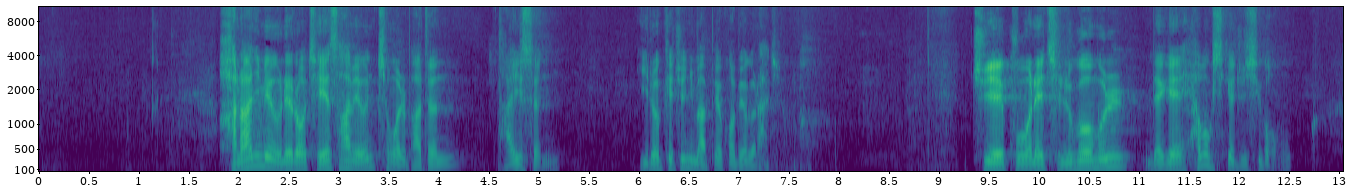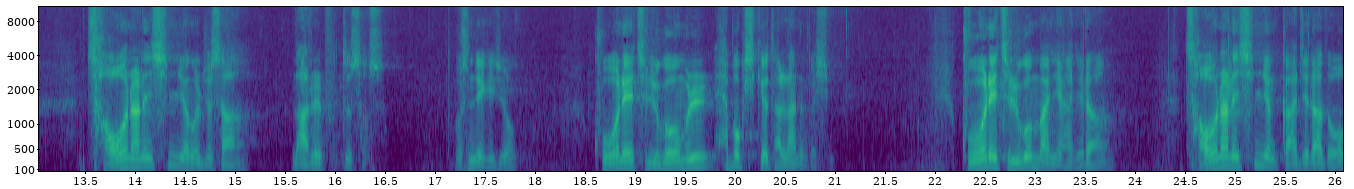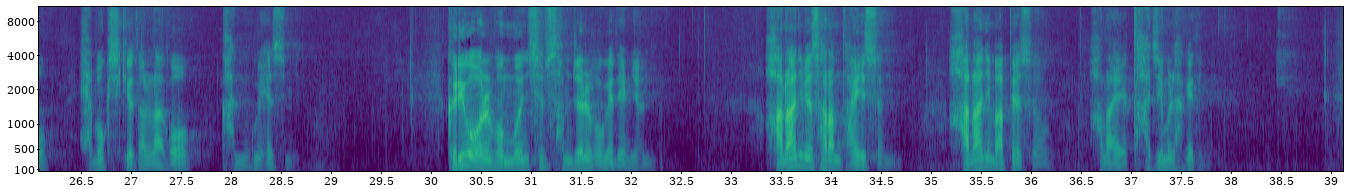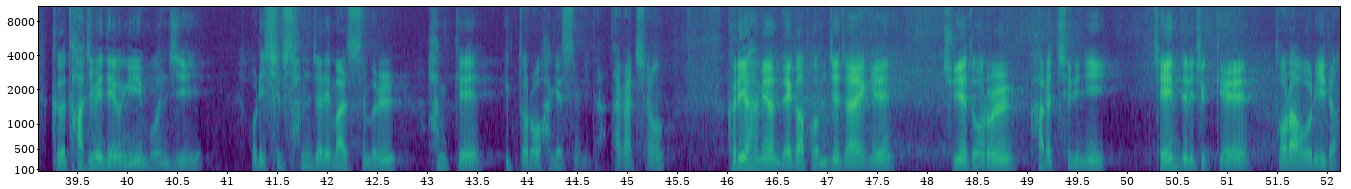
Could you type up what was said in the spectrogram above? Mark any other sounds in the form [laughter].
하나님의 은혜로 제사함의 은총을 받은 다윗은 이렇게 주님 앞에 고백을 하죠. 주의 구원의 즐거움을 내게 회복시켜 주시고 자원하는 심령을 주사 나를 붙드소서. 무슨 얘기죠? 구원의 즐거움을 회복시켜 달라는 것입니다. 구원의 즐거움만이 아니라 자원하는 심령까지라도 회복시켜 달라고 간구했습니다. 그리고 오늘 본문 13절을 보게 되면 하나님의 사람 다윗은 하나님 앞에서 하나의 다짐을 하게 됩니다. 그 다짐의 내용이 뭔지 우리 13절의 말씀을 함께 읽도록 하겠습니다. 다 같이요. 그리하면 내가 범죄자에게 주의 도를 가르치리니 죄인들이 주께 돌아오리이다.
